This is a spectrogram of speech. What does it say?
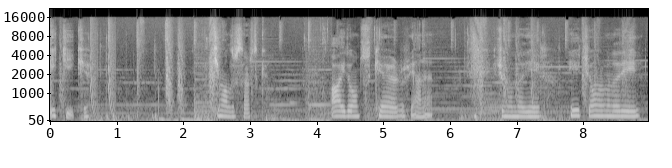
2 2. Kim alırsa artık. I don't care yani hiç umurumda değil. Hiç umurumda değil.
